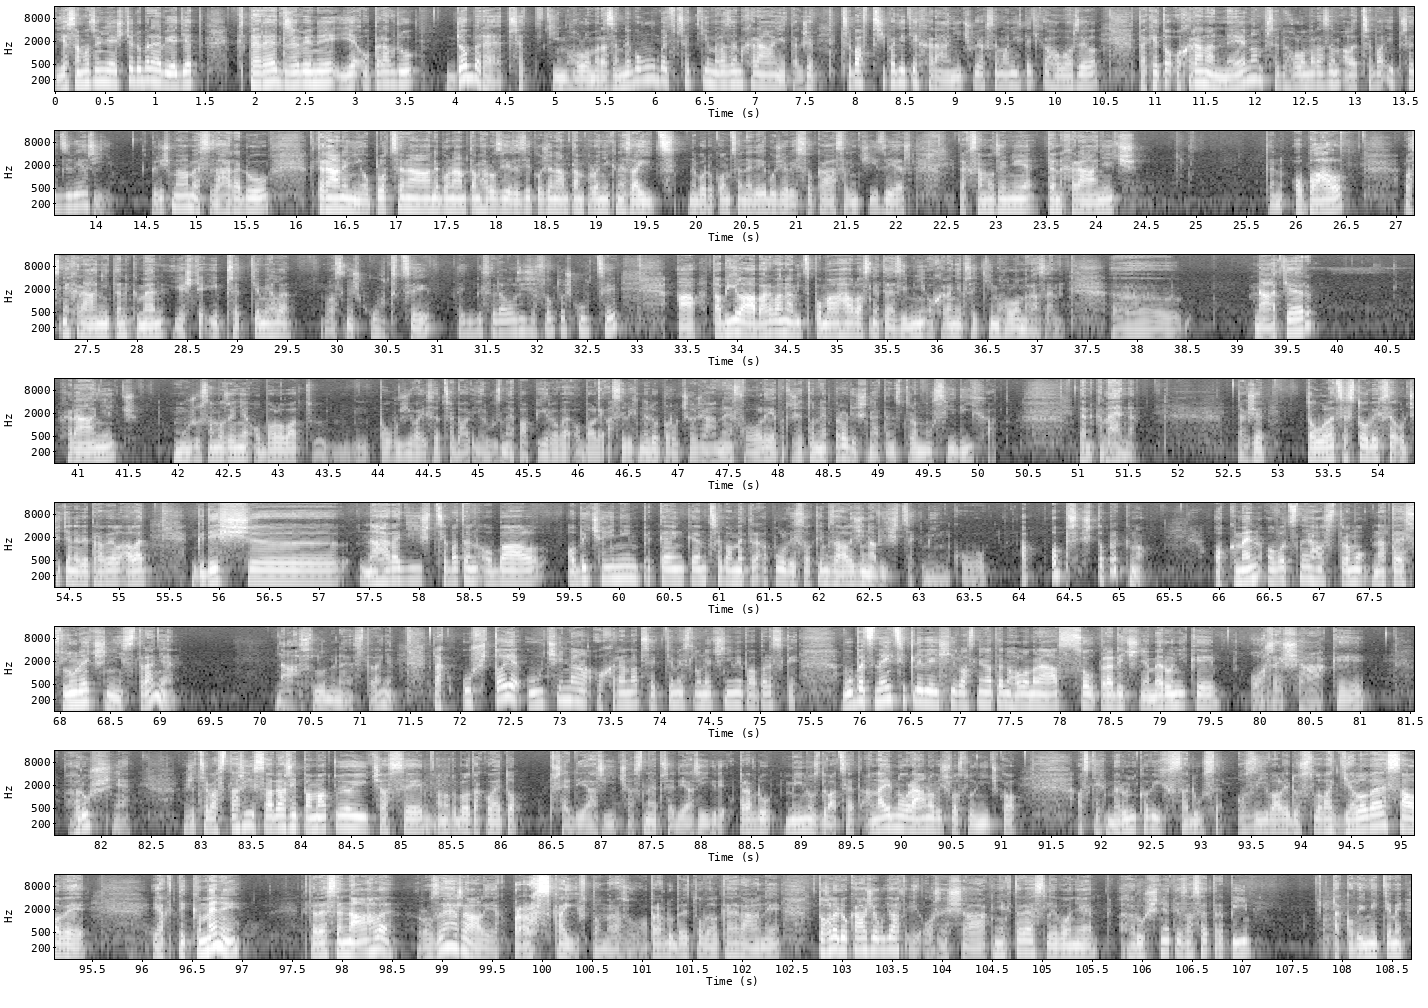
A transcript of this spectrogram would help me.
Je samozřejmě ještě dobré vědět, které dřeviny je opravdu dobré před tím holomrazem nebo vůbec před tím mrazem chránit. Takže třeba v případě těch chráničů, jak jsem o nich teďka hovořil, tak je to ochrana nejenom před holomrazem, ale třeba i před zvěří. Když máme zahradu, která není oplocená, nebo nám tam hrozí riziko, že nám tam pronikne zajíc, nebo dokonce, nedej bože, vysoká srnčí zvěř, tak samozřejmě ten chránič, ten obal, vlastně chrání ten kmen ještě i před těmihle vlastně škůdci, teď by se dalo říct, že jsou to škůdci. A ta bílá barva navíc pomáhá vlastně té zimní ochraně před tím holomrazem. E, nátěr, chránič, Můžu samozřejmě obalovat, používají se třeba i různé papírové obaly. Asi bych nedoporučil žádné folie, protože je to neprodyšné, ten strom musí dýchat, ten kmen. Takže touhle cestou bych se určitě nevypravil, ale když e, nahradíš třeba ten obal obyčejným prkénkem, třeba metr a půl vysokým, záleží na výšce kmínku a opřeš to prkno o kmen ovocného stromu na té sluneční straně, náslunné straně, tak už to je účinná ochrana před těmi slunečními paprsky. Vůbec nejcitlivější vlastně na ten holomráz jsou tradičně meruníky, ořešáky, hrušně. Takže třeba staří sadaři pamatují časy, ono to bylo takové to předjaří, časné předjaří, kdy opravdu minus 20 a najednou ráno vyšlo sluníčko a z těch meruňkových sadů se ozývaly doslova dělové salvy, jak ty kmeny, které se náhle rozehřály, jak praskají v tom mrazu. Opravdu byly to velké rány. Tohle dokáže udělat i ořešák, některé slivoně, hrušně ty zase trpí takovými těmi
